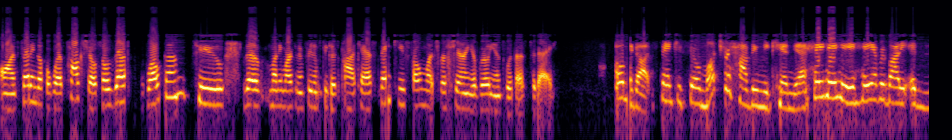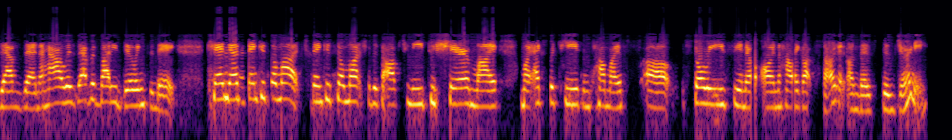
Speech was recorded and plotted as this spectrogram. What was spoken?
on setting up a web talk show. So Zev, welcome to the Money Marketing and Freedom Secrets podcast. Thank you so much for sharing your brilliance with us today. Oh my God! Thank you so much for having me, Kenya. Hey, hey, hey, hey, everybody! It's Zev Zan. How is everybody doing today? Kenya, thank you so much. Thank you so much for this opportunity to share my my expertise and tell my uh, stories, you know, on how I got started on this this journey.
